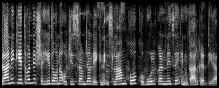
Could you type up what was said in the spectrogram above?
रानी केतवन ने शहीद होना उचित समझा, लेकिन इस्लाम को कबूल करने से इनकार कर दिया।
